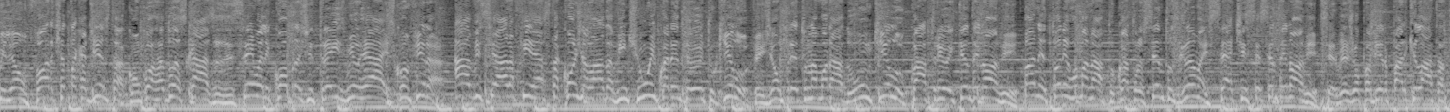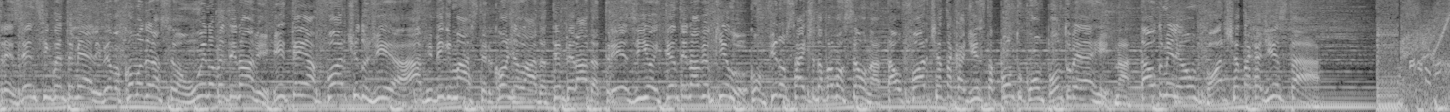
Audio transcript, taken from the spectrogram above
Milhão Forte Atacadista. Concorra a duas casas e 100 vale compras de 3 mil reais. Confira. Ave Seara Fiesta congelada 21 e 48 quilo. Feijão preto namorado 1 quilo 4 e 89. Panetone Romanato 400 gramas 7 e 69. Cerveja Opabier Parque Lata 350 ml. Beba com moderação 1 e 99. E tem a Forte do Dia. Ave Big Master congelada temperada 13 e 89 o quilo. Confira o site da promoção natalforteatacadista.com.br. Natal do Milhão Forte Atacadista.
